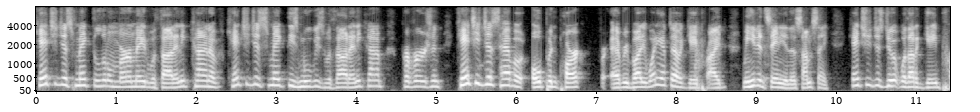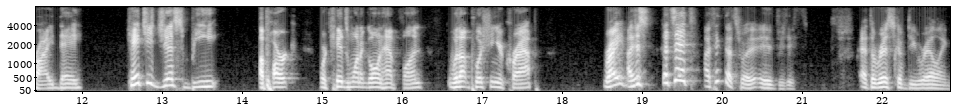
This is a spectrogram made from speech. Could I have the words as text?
Can't you just make the Little Mermaid without any kind of? Can't you just make these movies without any kind of perversion? Can't you just have an open park for everybody? Why do you have to have a gay pride? I mean, he didn't say any of this. I'm saying, can't you just do it without a gay pride day? Can't you just be a park where kids want to go and have fun without pushing your crap? Right? I I- just that's it. I think that's what it, it- at the risk of derailing.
